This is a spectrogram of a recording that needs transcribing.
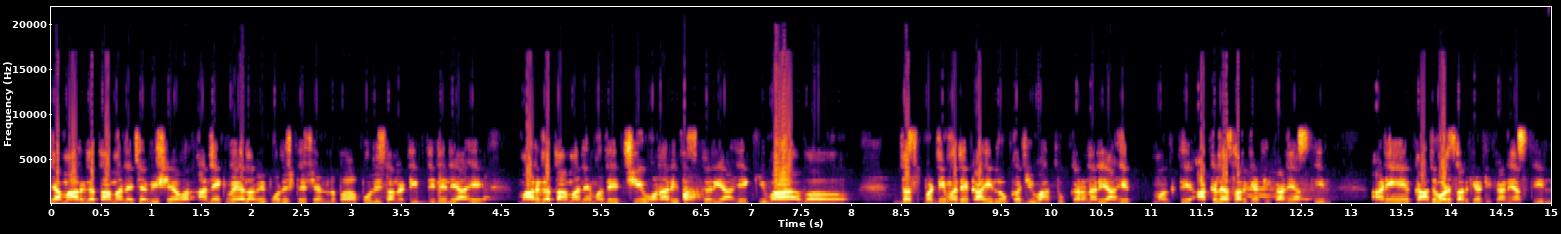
या मार्गतामान्याच्या विषयावर अनेक वेळेला मी पोलीस स्टेशन पोलिसांना टीप दिलेली आहे. मार्गतामान्यामध्ये जी होणारी तस्करी आहे किंवा दसपटीमध्ये काही लोक जी वाहतूक करणारी आहेत मग ते आकल्यासारख्या ठिकाणी असतील आणि कादवड सारख्या ठिकाणी असतील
